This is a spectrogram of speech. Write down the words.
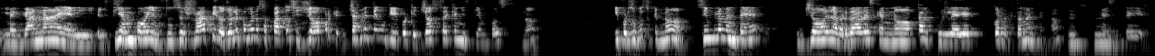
me gana el, el, tiempo y entonces rápido, yo le pongo los zapatos y yo, porque ya me tengo que ir, porque yo sé que mis tiempos, ¿no? Y por supuesto que no, simplemente yo la verdad es que no calculé correctamente, ¿no? este,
